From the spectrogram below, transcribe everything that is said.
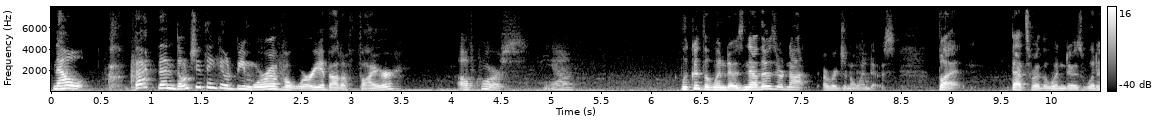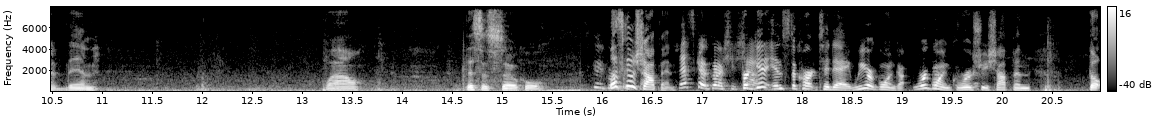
Now, back then, don't you think it would be more of a worry about a fire? Of course, yeah. Look at the windows. Now, those are not original windows, but that's where the windows would have been. Wow. This is so cool. Let's go shopping. Let's go grocery shopping. Forget Instacart today. We are going we're going grocery shopping the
